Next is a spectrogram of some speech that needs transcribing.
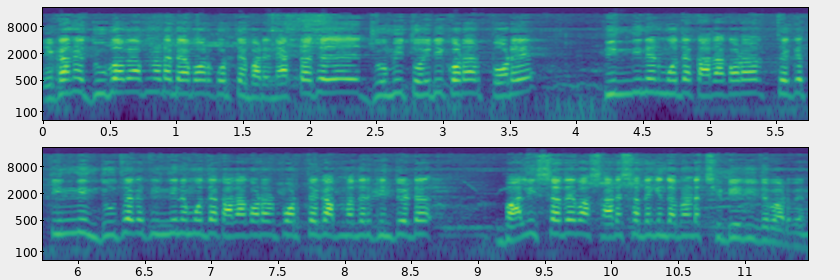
এখানে দুভাবে আপনারা ব্যবহার করতে পারেন। একটা হচ্ছে জমি তৈরি করার পরে তিন দিনের মধ্যে কাদা করার থেকে তিন দিন, দু থেকে তিন দিনের মধ্যে কাদা করার পর থেকে আপনাদের কিন্তু এটা বালির সাথে বা সারের সাথে কিন্তু আপনারা ছিটিয়ে দিতে পারবেন।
